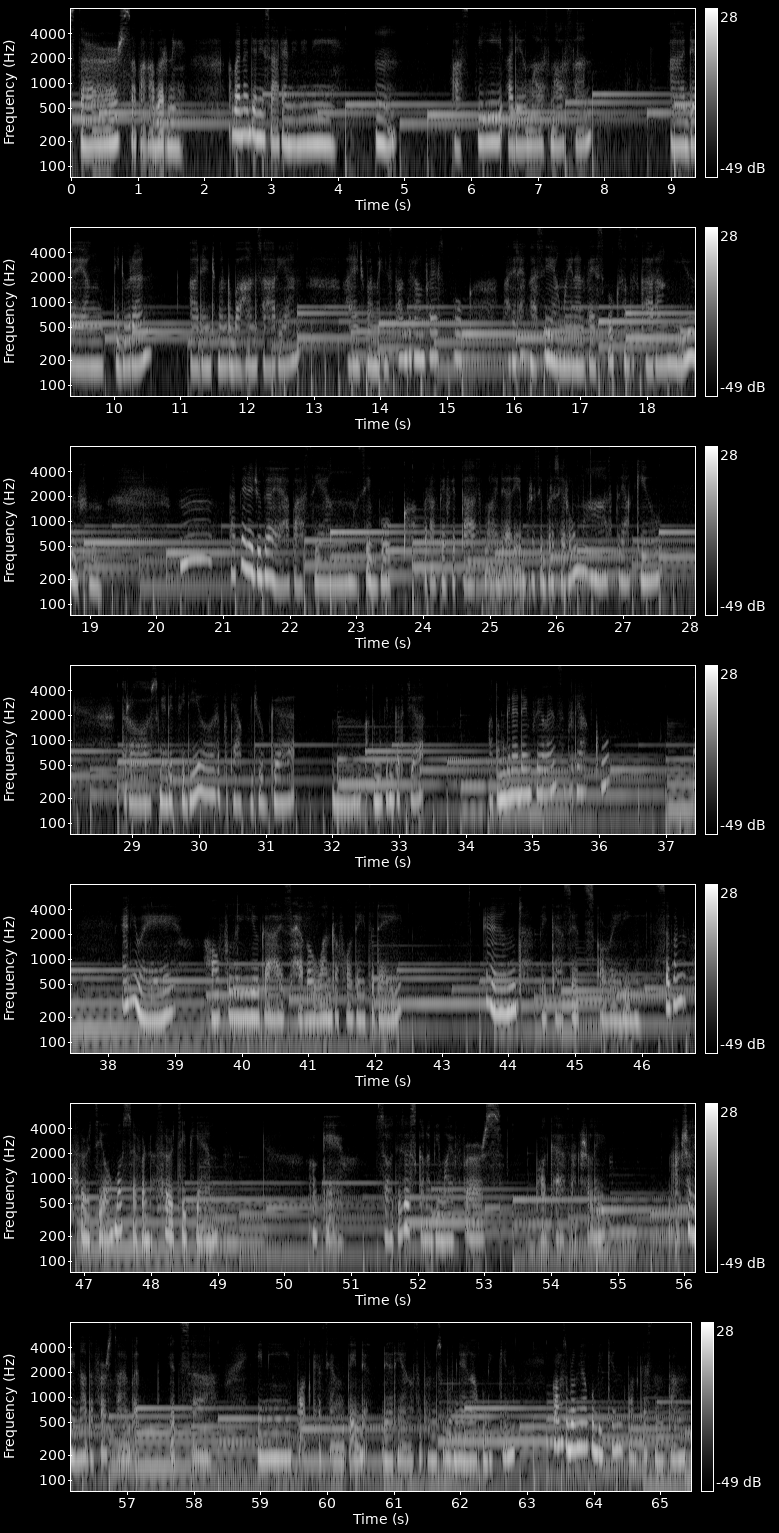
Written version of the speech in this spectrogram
Kensters, apa kabar nih? Ngapain aja nih seharian ini nih? Hmm, pasti ada yang males-malesan, ada yang tiduran, ada yang cuma rebahan seharian, ada yang cuma main Instagram, Facebook. Pasti ada nggak sih yang mainan Facebook sampai sekarang? Yuhu. Hmm, tapi ada juga ya pasti yang sibuk beraktivitas mulai dari bersih-bersih rumah seperti aku terus ngedit video seperti aku juga. Hmm, atau mungkin kerja. Atau mungkin ada yang freelance seperti aku. Anyway hopefully you guys have a wonderful day today. And because it's already 7:30 almost 7:30 p.m. okay so this is gonna be my first podcast actually. Actually not the first time but it's uh, ini podcast yang beda dari yang sebelum-sebelumnya yang aku bikin. Kalau sebelumnya aku bikin podcast tentang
